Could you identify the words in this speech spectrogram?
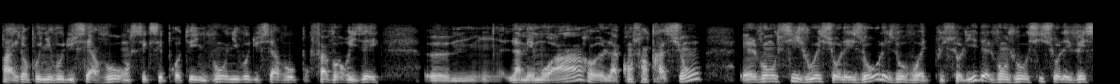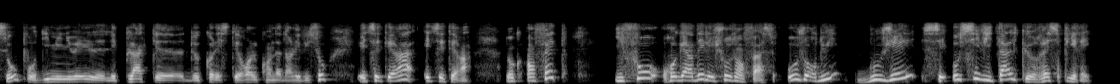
Par exemple, au niveau du cerveau, on sait que ces protéines vont au niveau du cerveau pour favoriser euh, la mémoire, euh, la concentration. Et elles vont aussi jouer sur les os. Les os vont être plus solides. Elles vont jouer aussi sur les vaisseaux pour diminuer les plaques euh, de cholestérol qu'on a dans les vaisseaux, etc., etc. Donc, en fait, il faut regarder les choses en face. Aujourd'hui, bouger, c'est aussi vital que respirer.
